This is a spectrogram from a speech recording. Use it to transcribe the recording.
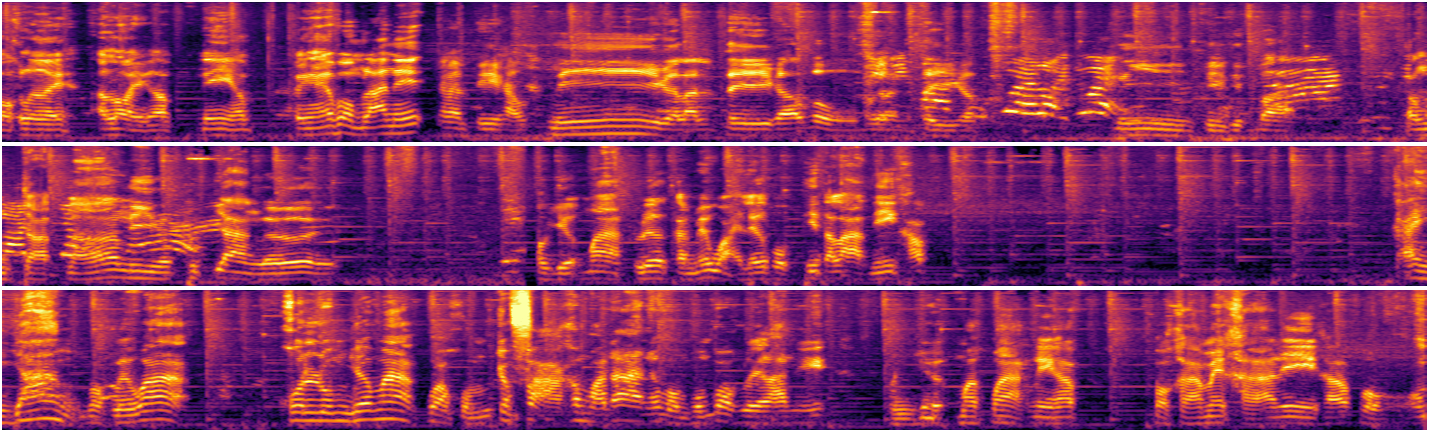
บอกเลยอร่อยครับ นี่ครับ เป็นไงครับผมร้านนี้ การันตีครับ นี่การันตีครับผมการันตีครับ ด้วยอร่อยด้วยนี่สี่สิบบาท ต้องจัดนะนี่ครับทุกอย่างเลยเขาเยอะมากเลือกกันไม่ไหวเลยครับผมที่ตลาดนี้ครับ ไก่ย่างบอกเลยว่า คนลุมเยอะมากกว่าผมจะฝ่าเข้ามาได้นะผมผมบอกเลยร้านนี้ มันเยอะมากๆนี่ครับพ่อค้าแม่ค้านี่ครับ ผม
